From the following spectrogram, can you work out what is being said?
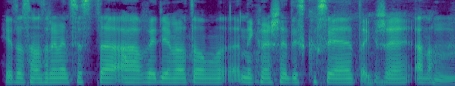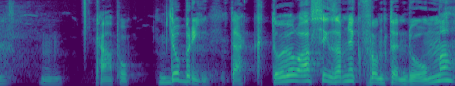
Je to samozrejme cesta a vedieme o tom nekonečné diskusie, takže áno. Hmm. Hmm. Chápu. Dobrý, tak to by bylo asi za mě k frontendům.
